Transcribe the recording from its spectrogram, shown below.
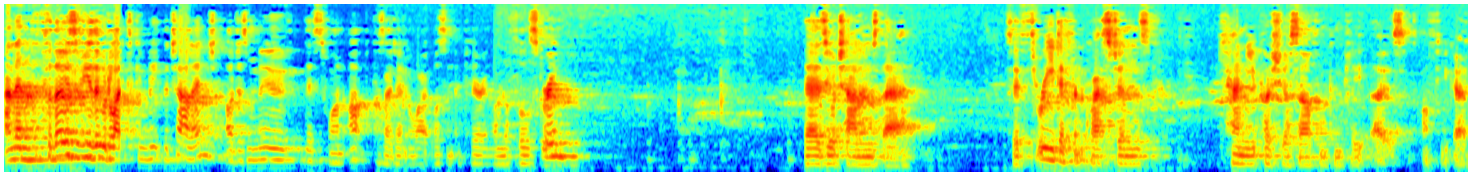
and then for those of you that would like to complete the challenge, I'll just move this one up because I don't know why it wasn't appearing on the full screen. There's your challenge there. So three different questions can you push yourself and complete those? Off you go.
